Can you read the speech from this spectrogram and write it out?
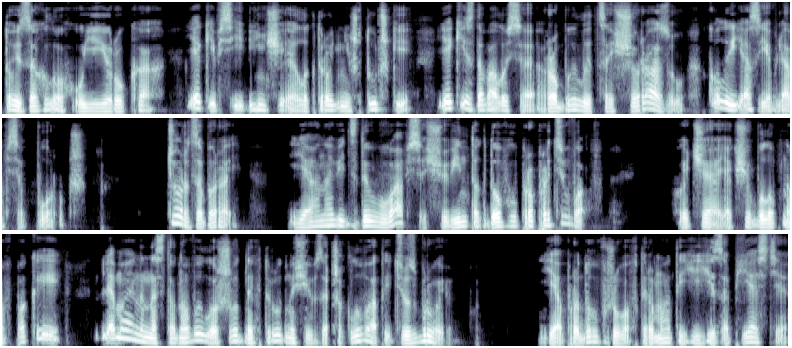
той заглох у її руках, як і всі інші електронні штучки, які, здавалося, робили це щоразу, коли я з'являвся поруч. Чорт забирай, я навіть здивувався, що він так довго пропрацював. Хоча, якщо було б навпаки, для мене не становило жодних труднощів зачаклувати цю зброю. Я продовжував тримати її зап'ястя,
